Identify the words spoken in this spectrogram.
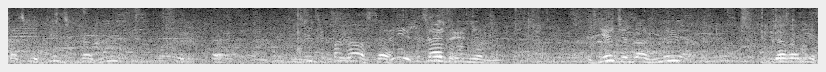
так сказать, дети должны... э, Идите, пожалуйста, к этому нерву. Дети должны говорить.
